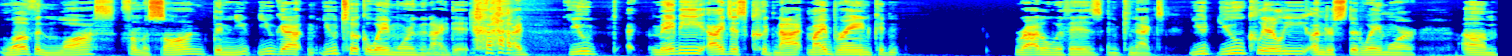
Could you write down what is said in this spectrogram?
love and loss from a song, then you you got you took away more than I did. I you maybe I just could not. My brain couldn't rattle with his and connect. You you clearly understood way more. Um,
